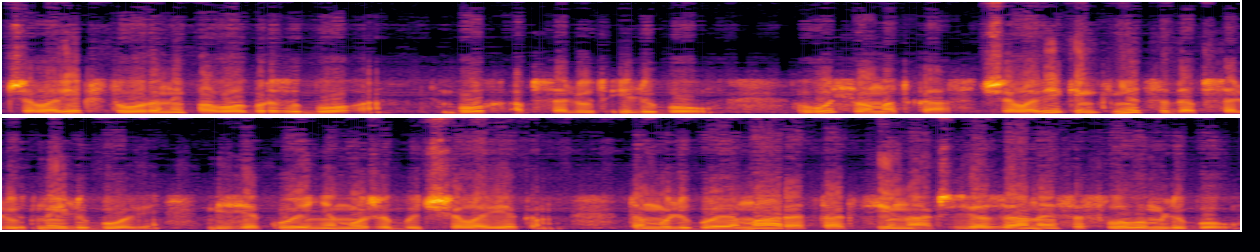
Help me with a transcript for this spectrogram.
Чалавек створаны па вобразу Бога. Бог абсалют і любоў. Вось вам адказ. Чалавек імкнецца да абсалютнай любові, без якой не можа быць чалавекам. Таму любая мара так ці інакш звязаная са словам любоў,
